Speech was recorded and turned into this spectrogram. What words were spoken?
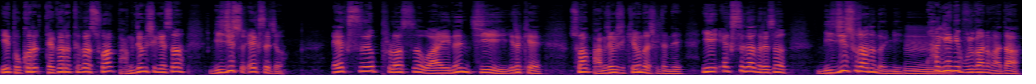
이 도카르, 데카르트가 수학 방정식에서 미지수 X죠. X 플러스 Y는 Z 이렇게 수학 방정식 기억나실 텐데 이 X가 그래서 미지수라는 의미, 음. 확인이 불가능하다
